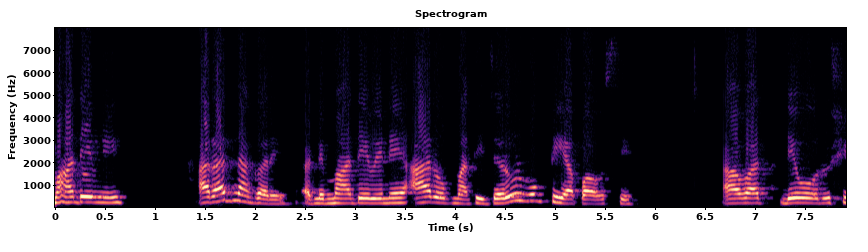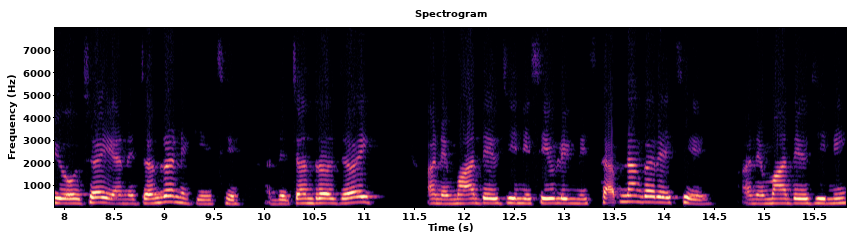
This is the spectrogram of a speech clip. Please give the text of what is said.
મહાદેવની આરાધના કરે, એટલે મહાદેવ એને આ રોગમાંથી જરૂર મુક્તિ અપાવશે. આ વાત દેવો ઋષિઓ જઈ અને ચંદ્રને કહે છે. એટલે ચંદ્ર જઈ અને મહાદેવજીની શિવલિંગની સ્થાપના કરે છે અને મહાદેવજીની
